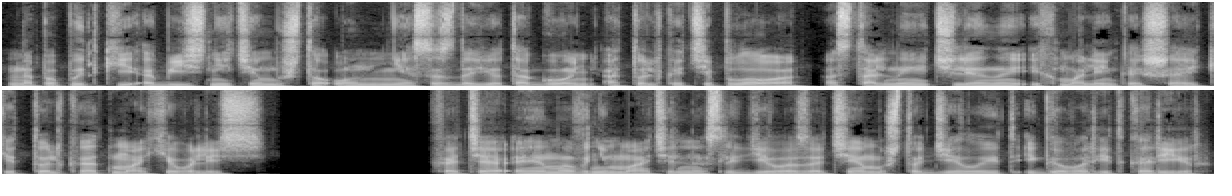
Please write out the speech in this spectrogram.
На попытки объяснить им, что он не создает огонь, а только тепло, остальные члены их маленькой шайки только отмахивались. Хотя Эмма внимательно следила за тем, что делает и говорит Карир.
